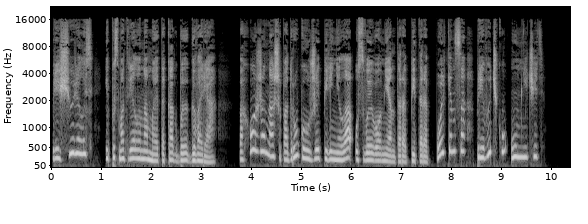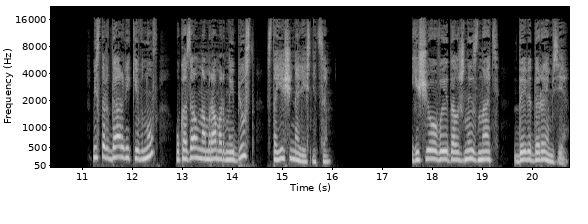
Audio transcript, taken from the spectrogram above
прищурилась и посмотрела на Мэтта, как бы говоря, Похоже, наша подруга уже переняла у своего ментора Питера Полькинса привычку умничать. Мистер Дарви, кивнув, указал на мраморный бюст, стоящий на лестнице. «Еще вы должны знать Дэвида Рэмзи.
